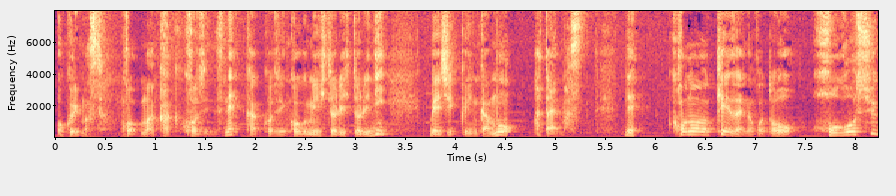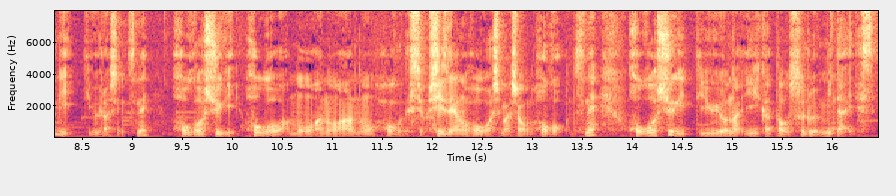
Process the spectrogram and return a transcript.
送りますと。こまあ、各個人ですね。各個人、国民一人一人にベーシックインカムを与えます。この経済のことを保護主義っていうらしいんですね。保護主義。保護はもうあの、あの保護ですよ。自然を保護しましょうの保護ですね。保護主義っていうような言い方をするみたいです。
